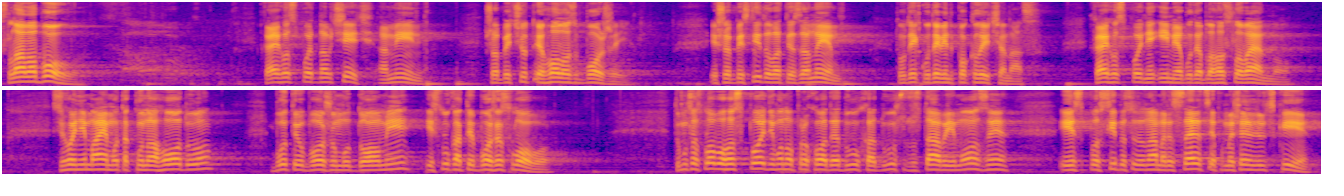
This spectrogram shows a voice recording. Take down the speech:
Слава Богу! Хай Господь навчить, амінь, щоб чути голос Божий і щоб слідувати за ним туди, куди Він покличе нас. Хай Господнє ім'я буде благословенно. Сьогодні маємо таку нагоду бути в Божому домі і слухати Боже Слово. Тому що Слово Господнє, воно проходить духа, душу, сустави і мози, і спосіб до наміри серця, помішання людські.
